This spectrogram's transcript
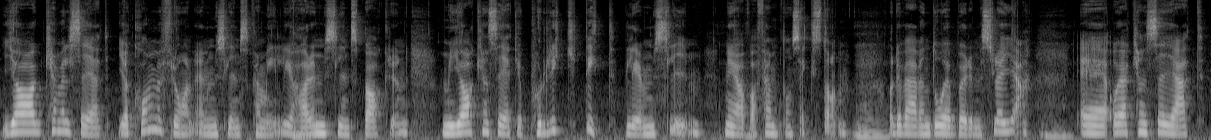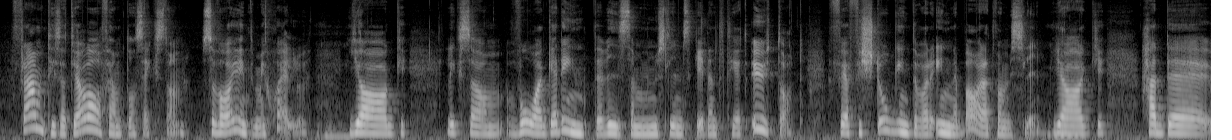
jag kan väl säga att jag kommer från en muslimsk familj, jag har en muslimsk bakgrund. Men jag kan säga att jag på riktigt blev muslim när jag var 15-16. Mm. Och det var även då jag började med slöja. Mm. Eh, och jag kan säga att fram tills att jag var 15-16 så var jag inte mig själv. Mm. Jag liksom vågade inte visa min muslimska identitet utåt. För jag förstod inte vad det innebar att vara muslim. Mm. Jag, hade,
